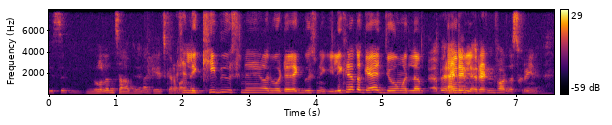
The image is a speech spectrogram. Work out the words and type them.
ये सिर्फ़ नोलन साहब जो है ना गेज कर अच्छा पाते हैं। लिखी भी उसने और वो डायरेक्ट भी उसने की। लिखना तो क्या है जो मतलब रिटन फॉर द स्क्रीन है।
